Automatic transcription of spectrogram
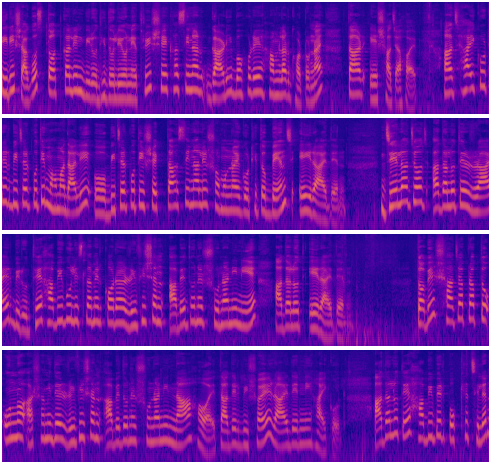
তিরিশ আগস্ট তৎকালীন বিরোধী দলীয় নেত্রী শেখ হাসিনার গাড়ি বহরে হামলার ঘটনায় তার এ সাজা হয়। আজ হাইকোর্টের বিচারপতি মোহাম্মদ আলী ও বিচারপতি শেখ তাহসিন আলীর সমন্বয়ে গঠিত বেঞ্চ এই রায় দেন। জেলা জজ আদালতের রায়ের বিরুদ্ধে হাবিবুল ইসলামের করা রিভিশন আবেদনের শুনানি নিয়ে আদালত এ রায় দেন। তবে সাজাপ্রাপ্ত অন্য আসামিদের রিভিশন আবেদনের শুনানি না হওয়ায় তাদের বিষয়ে রায় দেননি হাইকোর্ট। আদালতে হাবিবের পক্ষে ছিলেন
